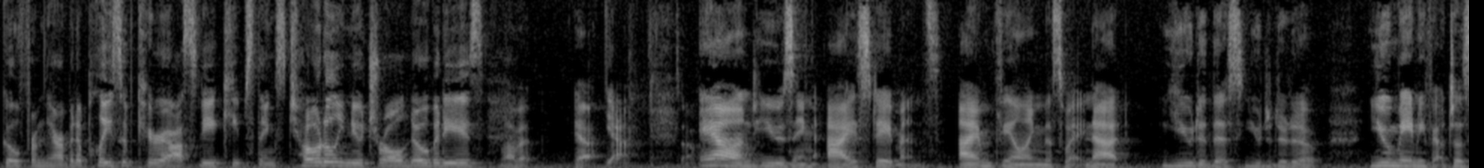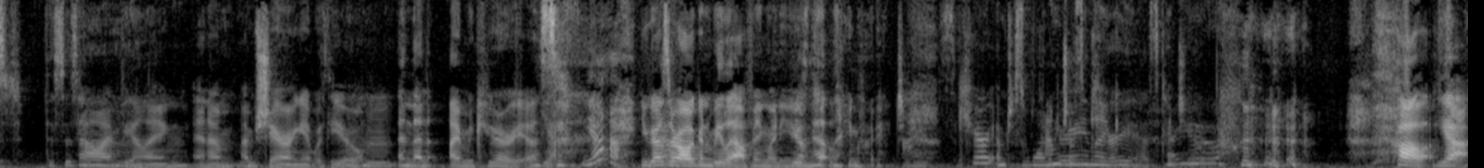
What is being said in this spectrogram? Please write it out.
go from there but a place of curiosity keeps things totally neutral nobody's Love it. Yeah. yeah so And using I statements. I'm feeling this way. Not you did this, you did it. You made me feel just this is how I'm feeling and I'm I'm sharing it with you. And then I'm curious. yeah yeah you guys yeah. are all going to be laughing when you use that language. I'm- Curi- I'm just wondering i'm just like curious could you call us. yeah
